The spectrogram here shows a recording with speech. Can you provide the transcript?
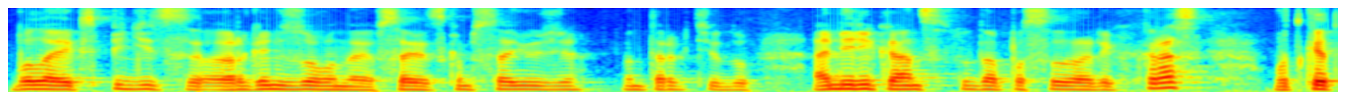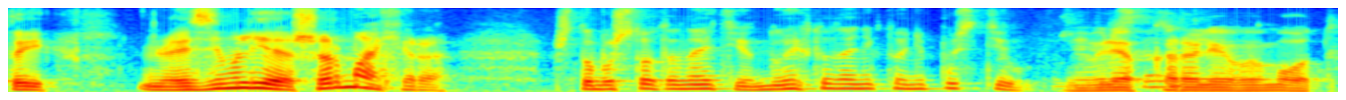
была экспедиция, организованная в Советском Союзе в Антарктиду. Американцы туда посылали как раз вот к этой э, земле Шермахера, чтобы что-то найти. Но их туда никто не пустил. Земля королевы Мод.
